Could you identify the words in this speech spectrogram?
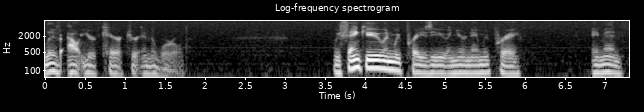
live out your character in the world. We thank you and we praise you. In your name we pray. Amen.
